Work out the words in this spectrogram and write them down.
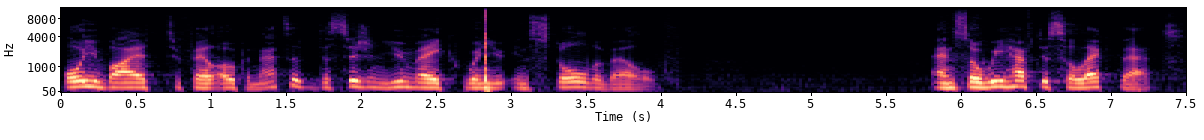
or you buy it to fail open. That's a decision you make when you install the valve. And so we have to select that.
